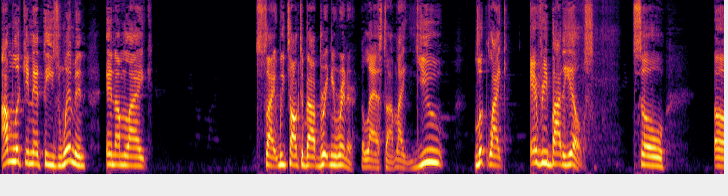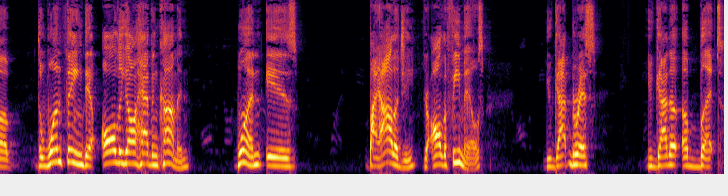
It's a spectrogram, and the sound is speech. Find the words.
I'm looking at these women and I'm like, it's like we talked about Brittany Renner the last time. Like, you look like everybody else. So, uh, the one thing that all of y'all have in common, one is biology. You're all the females. You got breasts, you got a, a butt,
